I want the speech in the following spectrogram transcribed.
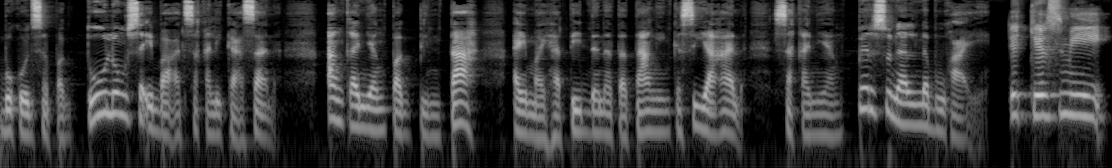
bukod sa pagtulong sa iba at sa kalikasan, ang kanyang pagpinta ay may hatid na natatanging kasiyahan sa kanyang personal na buhay. It gives me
